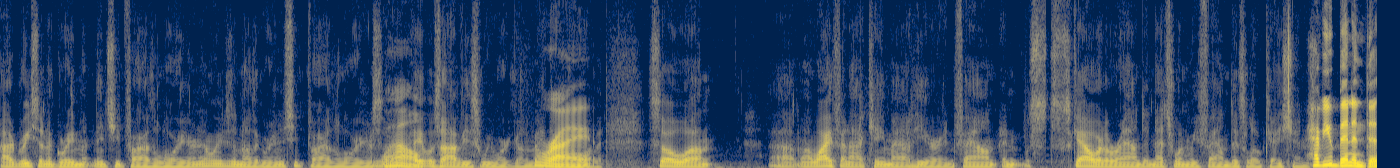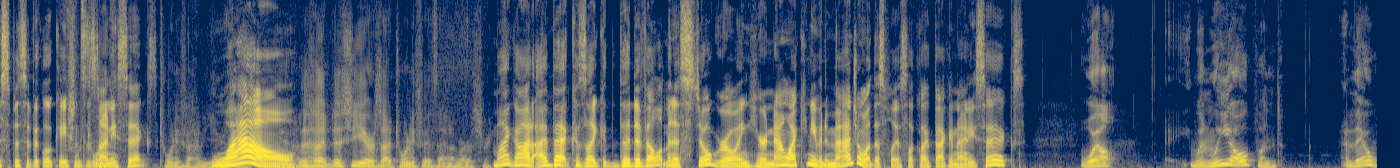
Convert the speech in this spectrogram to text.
I'd reach an agreement, and then she'd fire the lawyer, and then we'd reach another agreement, she'd fire the lawyer. So Wow. it was obvious we weren't going to make Right. it. So um, uh, my wife and I came out here and found and scoured around, and that's when we found this location. Have you been in this specific location since 20 '96? 25 years. Wow. Yeah, this, this year is our 25th anniversary. My God, I bet because like the development is still growing here now. I can't even imagine what this place looked like back in '96. Well, when we opened, there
